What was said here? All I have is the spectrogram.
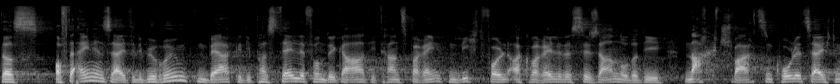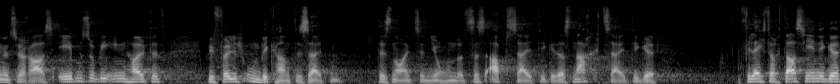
dass auf der einen Seite die berühmten Werke, die Pastelle von Degas, die transparenten, lichtvollen Aquarelle des Cézanne oder die nachtschwarzen Kohlezeichnungen Seurats ebenso beinhaltet wie völlig unbekannte Seiten des 19. Jahrhunderts, das Abseitige, das Nachtseitige, Vielleicht auch dasjenige,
